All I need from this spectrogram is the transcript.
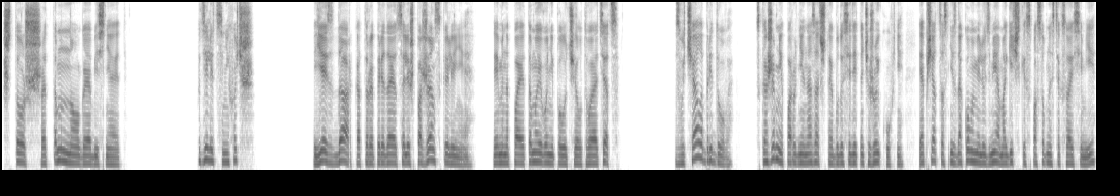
«Что ж, это многое объясняет». «Поделиться не хочешь?» «Есть дар, который передается лишь по женской линии. Именно поэтому его не получил твой отец». Звучало бредово. Скажи мне пару дней назад, что я буду сидеть на чужой кухне и общаться с незнакомыми людьми о магических способностях своей семьи,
